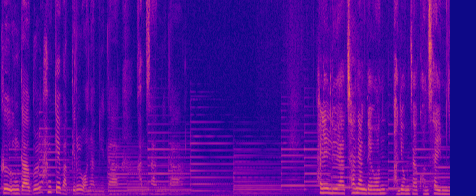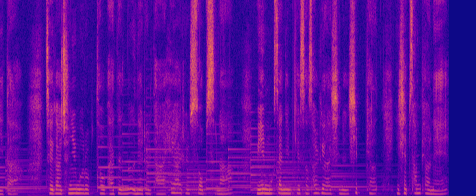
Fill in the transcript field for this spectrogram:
그 응답을 함께 받기를 원합니다. 감사합니다. 할렐루야 찬양대원 박영자 권사입니다. 제가 주님으로부터 받은 은혜를 다 헤아릴 수 없으나 위임 목사님께서 설교하시는 시편 23편에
